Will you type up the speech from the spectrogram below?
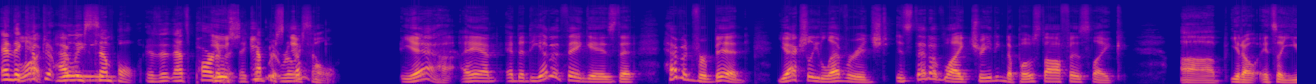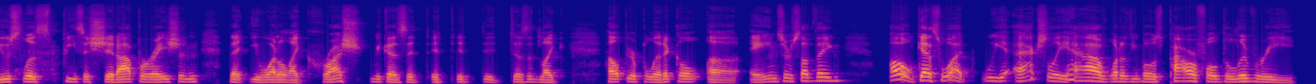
And they kept Look, it I really mean, simple. Is that that's part it of it? They kept it really simple. simple. Yeah, and and the other thing is that heaven forbid you actually leveraged instead of like treating the post office like uh you know it's a useless piece of shit operation that you want to like crush because it it it, it doesn't like help your political uh aims or something. Oh, guess what? We actually have one of the most powerful delivery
